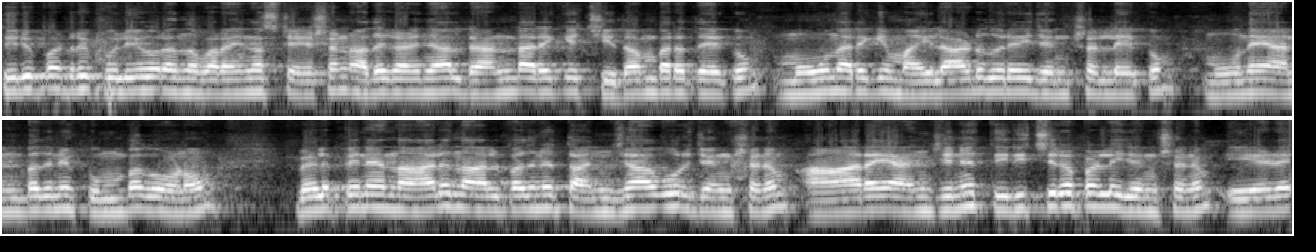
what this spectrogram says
തിരുപ്പട്രി പുലിയൂർ എന്ന് പറയുന്ന സ്റ്റേഷൻ. അത് കഴിഞ്ഞാൽ രണ്ടരയ്ക്ക് ചിദംബരത്തേക്കും മൂന്നരയ്ക്ക് മയിലാടുതുരൈ ജംഗ്ഷനിലേക്കും മൂന്ന് അൻപതിന് കുംഭകോണവും വെളുപ്പിനെ നാല് നാൽപ്പതിന് തഞ്ചാവൂർ ജംഗ്ഷനും ആറ് അഞ്ചിന് തിരുച്ചിറപ്പള്ളി ജംഗ്ഷനും ഏഴ്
